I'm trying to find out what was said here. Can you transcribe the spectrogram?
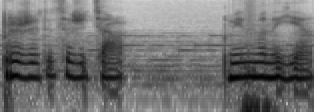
прожити це життя. Він в мене є,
